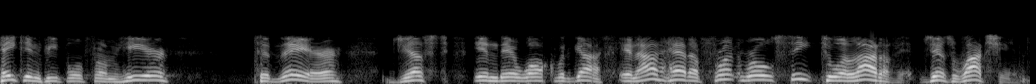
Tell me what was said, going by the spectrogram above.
taken people from here to there just in their walk with God. And I've had a front row seat to a lot of it, just watching,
